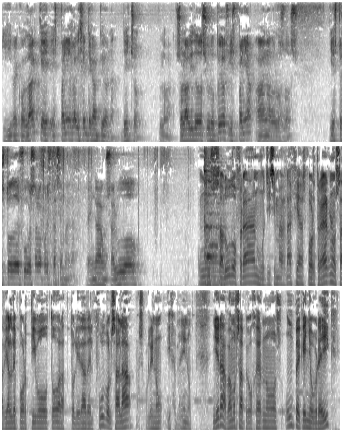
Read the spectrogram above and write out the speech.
Y recordar que España es la vigente campeona. De hecho, solo ha habido dos europeos y España ha ganado los dos. Y esto es todo de fútbol sala por esta semana. Venga, un saludo. Un saludo, Fran. Muchísimas gracias por traernos a Dial Deportivo toda la actualidad del fútbol sala, masculino y femenino. Y ahora vamos a cogernos un pequeño break.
